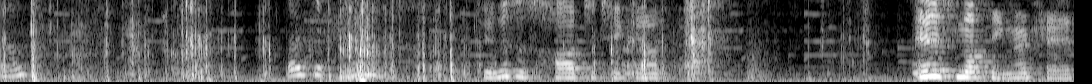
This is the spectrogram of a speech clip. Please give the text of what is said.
No. Does it? Yeah, this is hard to take out. And it's nothing. Okay.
